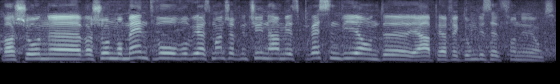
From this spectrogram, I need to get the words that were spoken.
war schon, äh, war schon ein Moment, wo, wo wir als Mannschaft entschieden haben, jetzt pressen wir und äh, ja, perfekt umgesetzt von den Jungs.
